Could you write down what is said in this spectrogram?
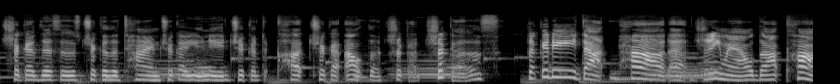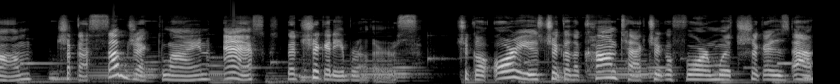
chicka this is chicka the time chicka you need chicka to cut chicka out the chicka chickas chickadee.pod at gmail.com. Chicka subject line asks the Chickadee Brothers. Chicka or use Chicka the contact Chicka form which Chicka is at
